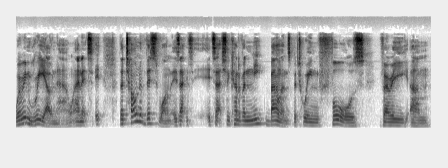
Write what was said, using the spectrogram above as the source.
we're in Rio now, and it's it. The tone of this one is that it's, it's actually kind of a neat balance between four's very um,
